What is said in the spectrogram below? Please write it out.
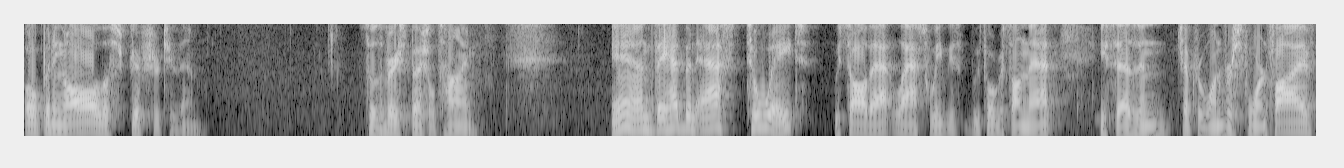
opening all of Scripture to them. So it was a very special time. And they had been asked to wait. We saw that last week. We, we focused on that. He says in chapter 1, verse 4 and 5,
